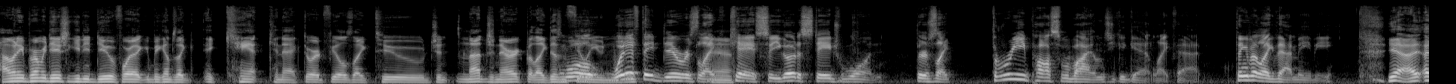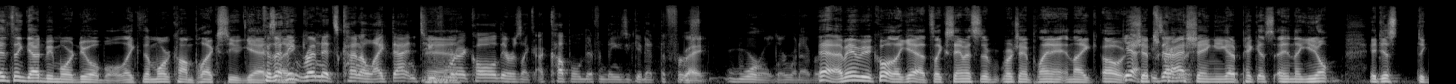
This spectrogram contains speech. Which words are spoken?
How many permutation can you do before it becomes like it can't connect or it feels like too gen- not generic but like doesn't Well, feel unique? what if they there was like, Yeah. okay, so you go to stage one. There's like three possible biomes you could get like that. Think of it like that, maybe. Yeah, I, I think that'd be more doable. Like the more complex you get, Because I think Remnant's kind of like that in two, Yeah. from what I recall. There was like a couple different things you could get at the first Right. world or whatever. Yeah, I mean, it'd be cool. Like, yeah, it's like Samus approaching a planet, and like, oh, Yeah, ship's exactly. crashing. You got to pick us, and like, you don't. It just the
